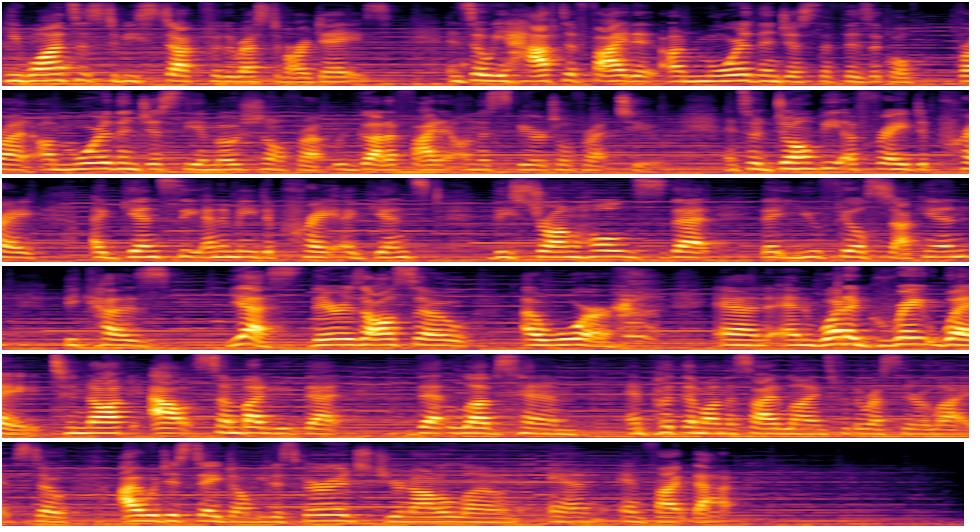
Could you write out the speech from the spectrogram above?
He wants us to be stuck for the rest of our days. And so we have to fight it on more than just the physical front, on more than just the emotional front. We've got to fight it on the spiritual front too. And so don't be afraid to pray against the enemy, to pray against the strongholds that, that you feel stuck in, because yes, there is also a war. And, and what a great way to knock out somebody that, that loves him and put them on the sidelines for the rest of their lives. So I would just say don't be discouraged. You're not alone and, and fight back.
